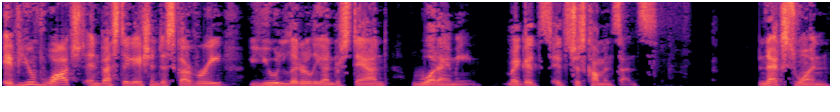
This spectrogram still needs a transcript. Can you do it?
if you've watched Investigation Discovery, you literally understand what I mean. Like it's it's just common sense. Next one,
